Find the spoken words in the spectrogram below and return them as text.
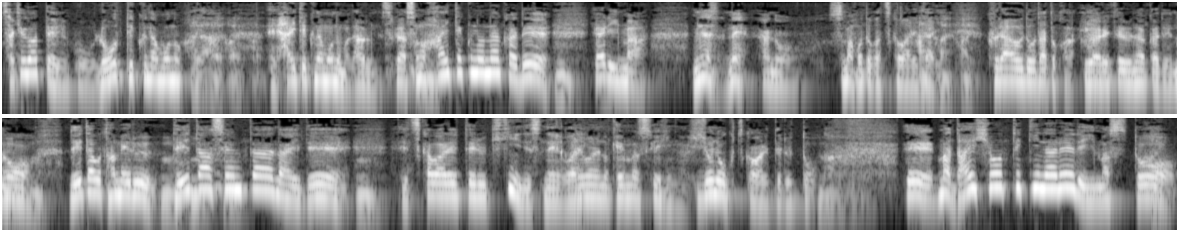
先ほどあったように、こう、ローテクなものから、ハイテクなものまであるんですが、そのハイテクの中で、うん、やはり今、皆さんね、あの、スマホとか使われたり、クラウドだとか言われてる中でのデータを貯めるデータセンター内で使われてる機器にですね、我々の研磨製品が非常に多く使われてると。で、まあ代表的な例で言いますと、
